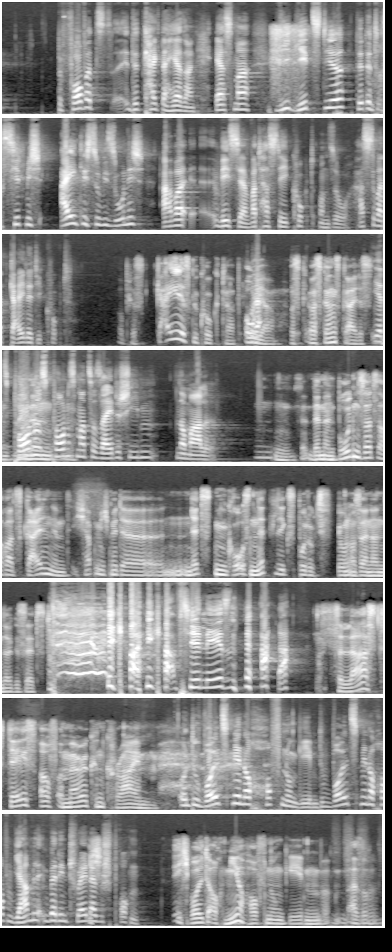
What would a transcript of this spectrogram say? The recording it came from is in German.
bevor wir, das kann ich daher sagen, erstmal, wie geht's dir? Das interessiert mich eigentlich sowieso nicht, aber äh, weißt ja, was hast du geguckt und so? Hast du was Geiles geguckt? ob ich was Geiles geguckt habe. Oh Oder ja, was, was ganz Geiles. Jetzt Pornos, Pornos mal zur Seite schieben, normale. Wenn man Bodensatz auch als geil nimmt. Ich habe mich mit der letzten großen Netflix-Produktion auseinandergesetzt. ich, ich hab's hier lesen. The Last Days of American Crime. Und du wolltest mir noch Hoffnung geben. Du wolltest mir noch Hoffnung. Wir haben über den Trailer ich, gesprochen ich wollte auch mir Hoffnung geben. Also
